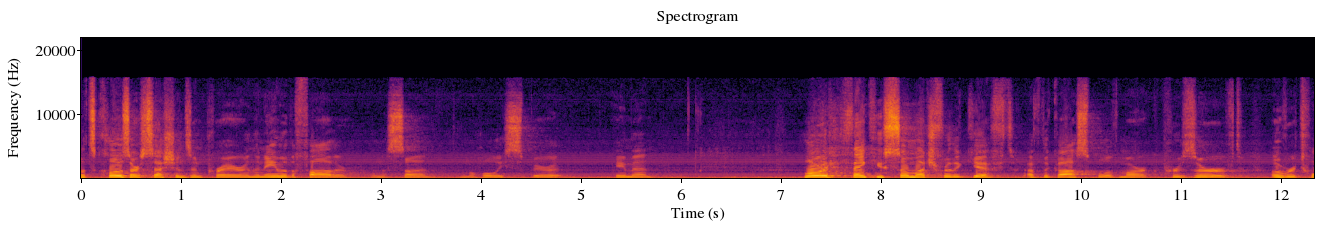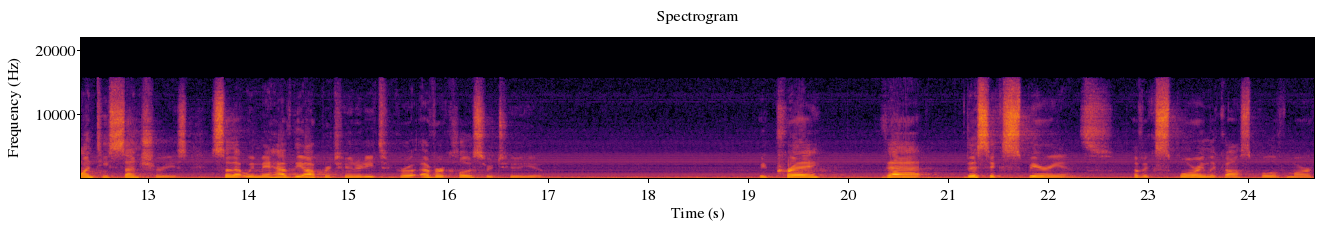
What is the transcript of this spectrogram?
Let's close our sessions in prayer. In the name of the Father, and the Son, and the Holy Spirit. Amen. Lord, thank you so much for the gift of the Gospel of Mark, preserved over 20 centuries, so that we may have the opportunity to grow ever closer to you. We pray that this experience of exploring the Gospel of Mark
